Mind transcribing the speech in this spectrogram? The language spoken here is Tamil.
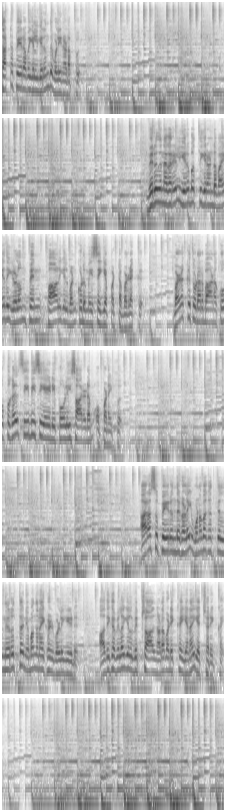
சட்டப்பேரவையில் இருந்து வெளிநடப்பு. விருதுநகரில் இருபத்தி இரண்டு வயது இளம்பெண் பாலியல் வன்கொடுமை செய்யப்பட்ட வழக்கு. வழக்கு தொடர்பான கோப்புகள் சிபிசிஐடி போலீசாரிடம் ஒப்படைப்பு. அரசு பேருந்துகளை உணவகத்தில் நிறுத்த நிபந்தனைகள் வெளியீடு. அதிக விலையில் விற்றால் நடவடிக்கை என எச்சரிக்கை.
